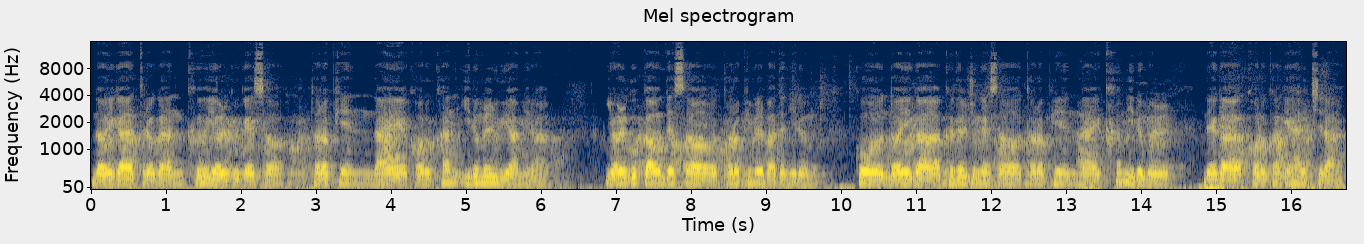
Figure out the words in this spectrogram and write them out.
너희가 들어간 그 열국에서 더럽힌 나의 거룩한 이름을 위함이라 열국 가운데서 더럽힘을 받은 이름 곧 너희가 그들 중에서 더럽힌 나의 큰 이름을 내가 거룩하게 할지라.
